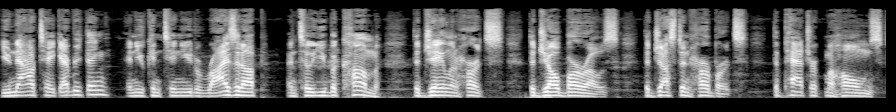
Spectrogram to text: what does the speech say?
you now take everything and you continue to rise it up until you become the Jalen Hurts, the Joe Burrows, the Justin Herberts, the Patrick Mahomes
